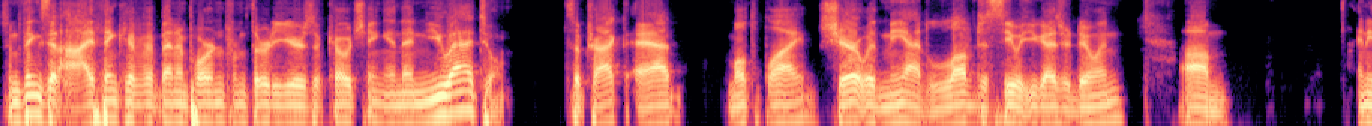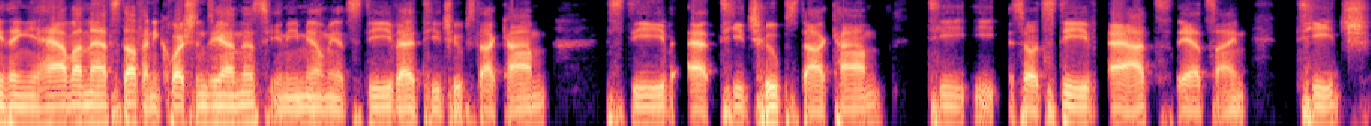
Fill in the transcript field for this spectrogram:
some things that I think have been important from 30 years of coaching, and then you add to them. Subtract, add, multiply, share it with me. I'd love to see what you guys are doing. Um, anything you have on that stuff, any questions you on this, you can email me at steve at teachhoops.com. Steve at teachhoops.com. T E so it's Steve at the at sign teach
